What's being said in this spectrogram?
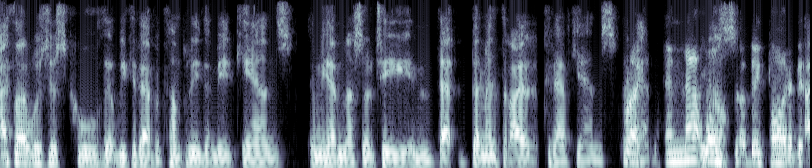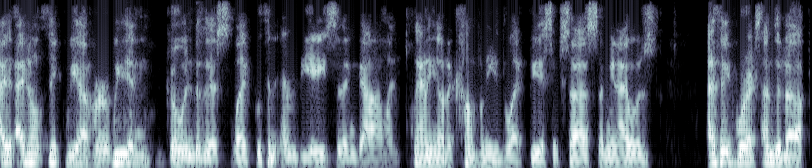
I thought it was just cool that we could have a company that made cans and we had an SOT and that, that meant that I could have cans. Right. Again. And that was know? a big part of it. I, I, don't think we ever, we didn't go into this like with an MBA sitting down, like planning out a company to like be a success. I mean, I was, I think where it's ended up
